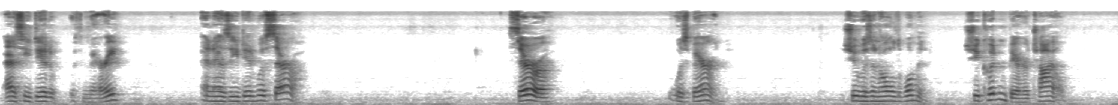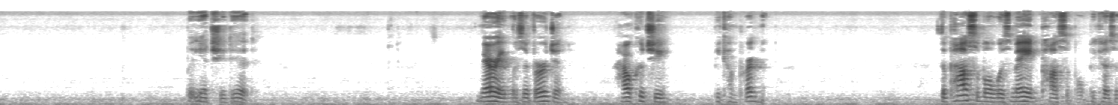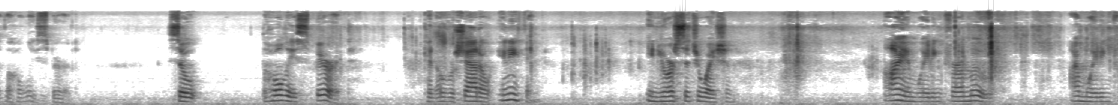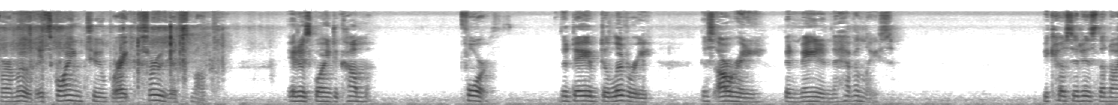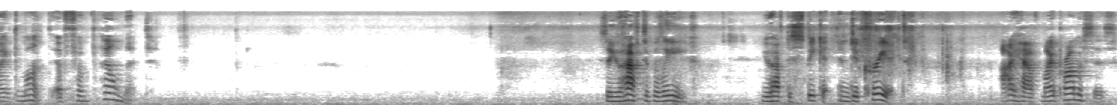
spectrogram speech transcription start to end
as He did with Mary and as He did with Sarah. Sarah was barren. She was an old woman. She couldn't bear a child. But yet she did. Mary was a virgin. How could she become pregnant? The possible was made possible because of the Holy Spirit. So the Holy Spirit can overshadow anything in your situation I am waiting for a move. I'm waiting for a move. It's going to break through this month. It is going to come forth. The day of delivery has already been made in the heavenlies because it is the ninth month of fulfillment. So you have to believe. You have to speak it and decree it. I have my promises.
